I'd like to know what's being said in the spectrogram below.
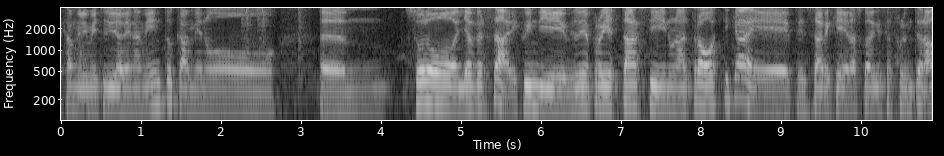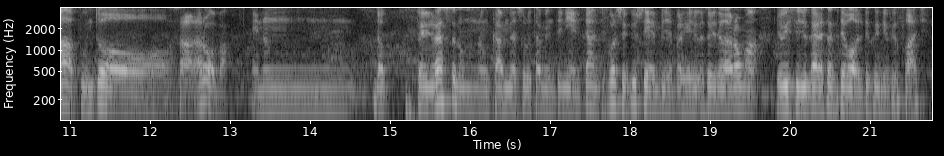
Cambiano i metodi di allenamento, cambiano ehm, solo gli avversari, quindi bisogna proiettarsi in un'altra ottica e pensare che la squadra che si affronterà appunto sarà la Roma e non, da, per il resto non, non, cambia assolutamente niente, anzi forse è più semplice perché i giocatori della Roma li ho visti giocare tante volte, quindi è più facile.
